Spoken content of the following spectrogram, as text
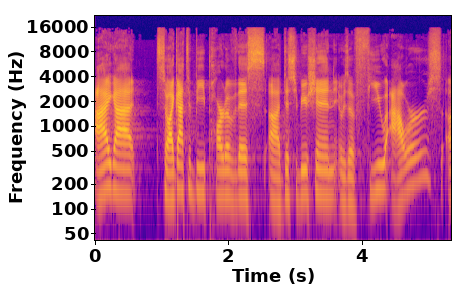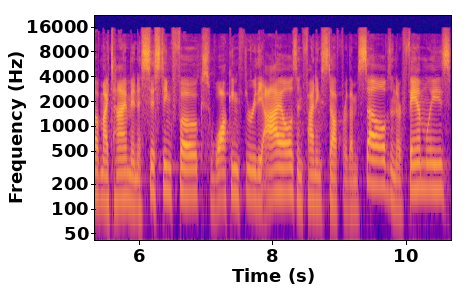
I got so I got to be part of this uh, distribution. It was a few hours of my time in assisting folks, walking through the aisles and finding stuff for themselves and their families.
